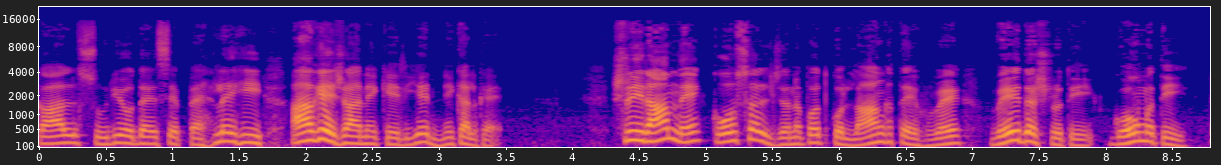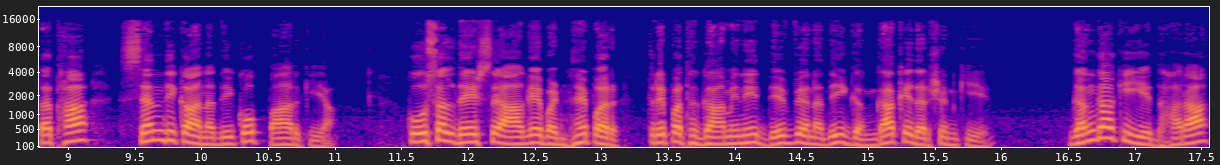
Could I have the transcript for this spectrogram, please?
काल सूर्योदय से पहले ही आगे जाने के लिए निकल गए। श्री राम ने कौशल जनपद को लांघते हुए वेद श्रुति गोमती तथा संदिका नदी को पार किया। कौशल देश से आगे बढ़ने पर त्रिपथ त्रिपथगामिनी दिव्य नदी गंगा के दर्शन किए। गंगा की ये धारा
